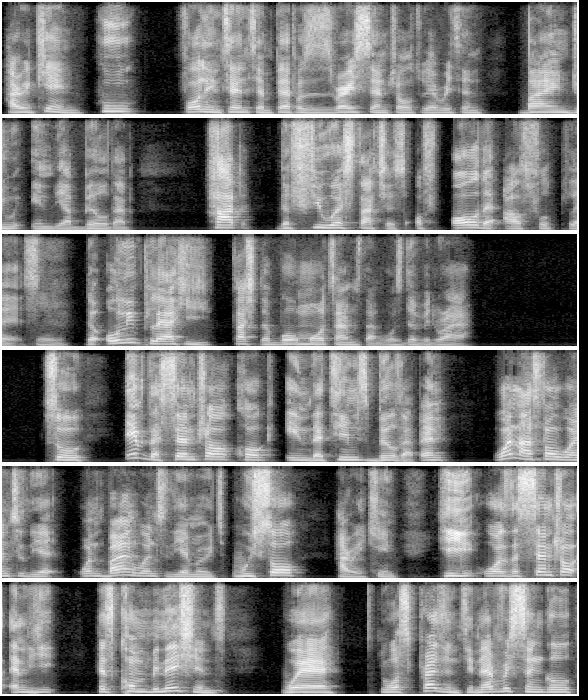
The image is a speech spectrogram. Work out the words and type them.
Harry Kane, who, for all intents and purposes, is very central to everything Bayern do in their build-up, had the fewest touches of all the outfield players. Mm. The only player he touched the ball more times than was David Raya. So if the central cog in the team's build-up, and when Arsenal went to the when Bayern went to the Emirates, we saw Harry Kane. He was the central, and he his combinations were he was present in every single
